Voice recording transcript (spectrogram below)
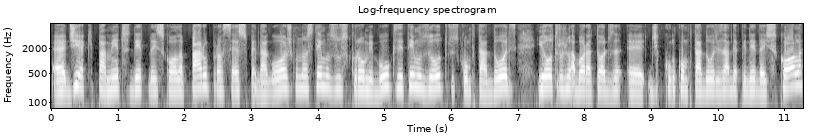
eh, de equipamentos dentro da escola para o processo pedagógico. Nós temos os Chromebooks e temos outros computadores e outros laboratórios eh, de, com computadores a depender da escola,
